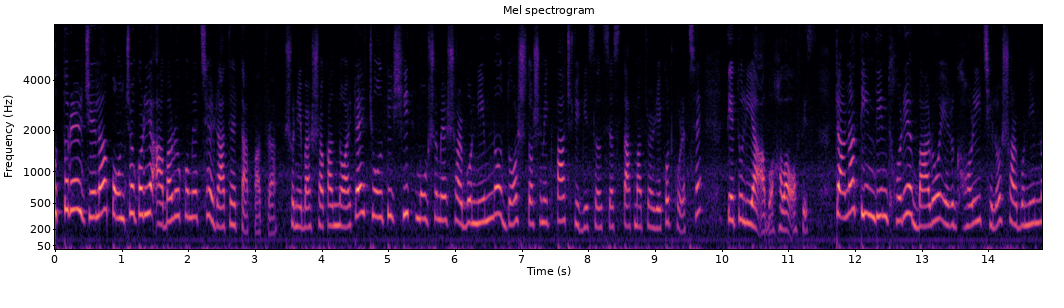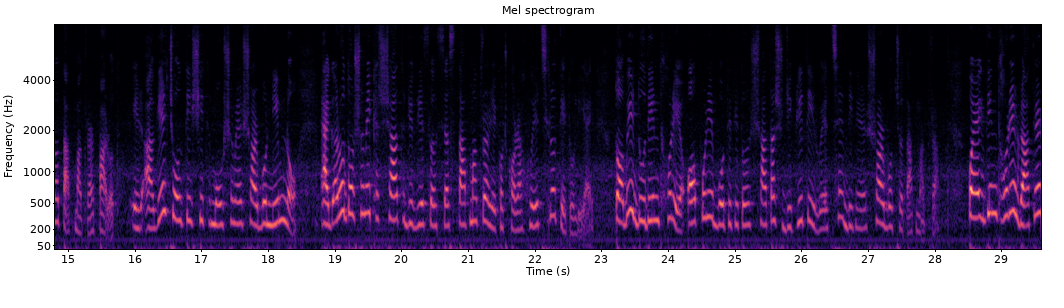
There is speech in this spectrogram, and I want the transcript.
উত্তরের জেলা পঞ্চগড়ে আবারও কমেছে রাতের তাপমাত্রা। শনিবার সকাল নয়টায় চলতি শীত মৌসুমের সর্বনিম্ন দশ দশমিক পাঁচ ডিগ্রি সেলসিয়াস তাপমাত্রা রেকর্ড করেছে তেঁতুলিয়া আবহাওয়া অফিস। টানা তিন দিন ধরে বারো এর ঘরেই ছিল সর্বনিম্ন তাপমাত্রার পারদ। এর আগে চলতি শীত মৌসুমের সর্বনিম্ন এগারো দশমিক সাত ডিগ্রি সেলসিয়াস তাপমাত্রা রেকর্ড করা হয়েছিল তেঁতুলিয়ায়। তবে দুদিন ধরে অপরিবর্তিত সাতাশ ডিগ্রিতেই রয়েছে দিনের সর্বোচ্চ তাপমাত্রা। কয়েকদিন ধরে রাতের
